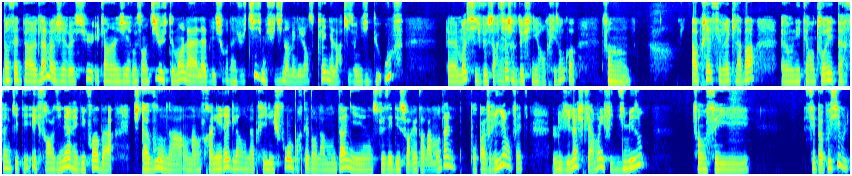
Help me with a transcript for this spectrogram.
dans cette période-là, moi j'ai reçu, enfin j'ai ressenti justement la, la blessure d'injustice. Je me suis dit non mais les gens se plaignent alors qu'ils ont une vie de ouf. Euh, moi si je veux sortir, je risque de finir en prison quoi. Enfin, après, c'est vrai que là-bas, euh, on était entouré de personnes qui étaient extraordinaires et des fois, bah, je t'avoue, on a, on a enfreint les règles. Hein. On a pris les chevaux, on partait dans la montagne et on se faisait des soirées dans la montagne pour pas vriller en fait. Le village, clairement, il fait 10 maisons. Enfin, c'est, c'est pas possible.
